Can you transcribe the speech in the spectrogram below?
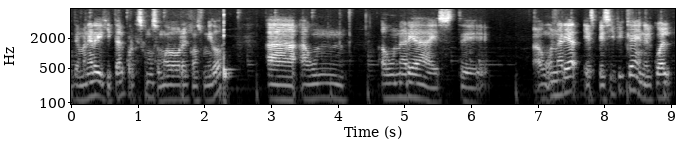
de manera digital, porque es como se mueve ahora el consumidor, a, un, a un área este, a un área específica en el cual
